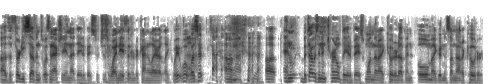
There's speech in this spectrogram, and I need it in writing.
uh, the 37s wasn't actually in that database, which is why Nathan are kind of like, like, wait, what was it? Um, uh, and but that was an internal database, one that I coded up, and oh my goodness, I'm not a coder.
